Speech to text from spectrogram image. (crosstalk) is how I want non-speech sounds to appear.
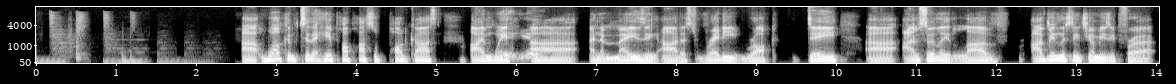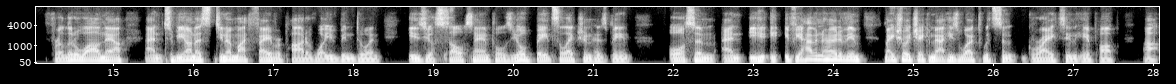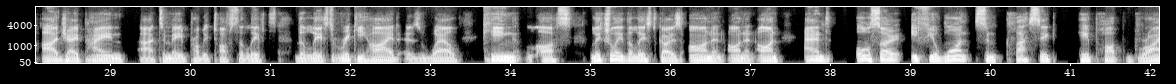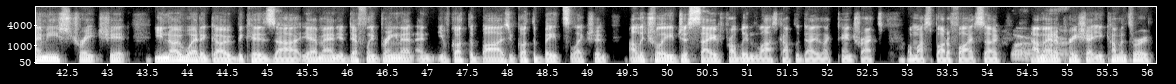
Uh, welcome to the Hip Hop Hustle podcast. I'm with yeah, yeah. Uh, an amazing artist, Ready Rock D. Uh, I absolutely love. I've been listening to your music for a for a little while now, and to be honest, do you know my favorite part of what you've been doing is your soul samples. Your beat selection has been awesome, and if you haven't heard of him, make sure you check him out. He's worked with some greats in hip hop. Uh, RJ Payne, uh, to me, probably tops the list. The list. Ricky Hyde as well. King Los. Literally, the list goes on and on and on. And also, if you want some classic hip hop, grimy street shit, you know where to go because, uh, yeah, man, you're definitely bringing it. And you've got the bars, you've got the beat selection. I literally just saved probably in the last couple of days like 10 tracks on my Spotify. So, word, uh, man, word. appreciate you coming through.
